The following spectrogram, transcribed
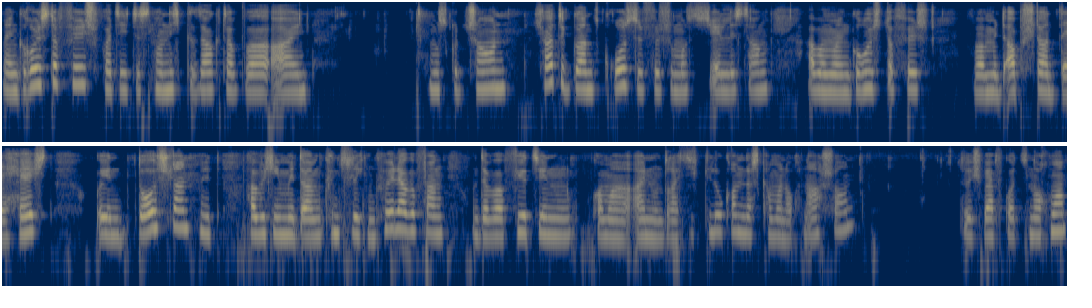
mein größter Fisch, falls ich das noch nicht gesagt habe, war ein. Ich. Ich hatte ganz große Fische, muss ich ehrlich sagen. Aber mein größter Fisch war mit Abstand der Hecht. In Deutschland mit habe ich ihn mit einem künstlichen Köder gefangen und der war 14,31 Kilogramm. Das kann man auch nachschauen. So, ich werfe kurz nochmal.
